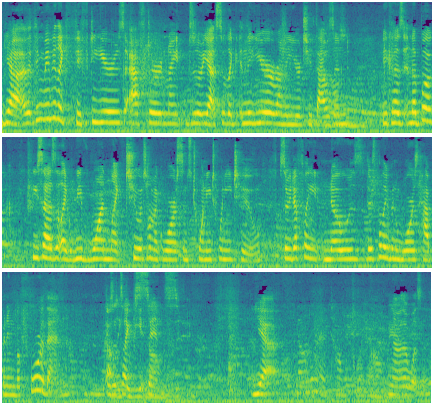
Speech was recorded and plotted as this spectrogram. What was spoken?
Yeah, I think maybe like 50 years after night. So yeah, so like in the year around the year 2000, because in the book he says that like we've won like two atomic wars since 2022. So he definitely knows there's probably been wars happening before then, because it's like like the Vietnam and since. everything. Yeah. That wasn't an atomic war. Oh, No, that wasn't.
